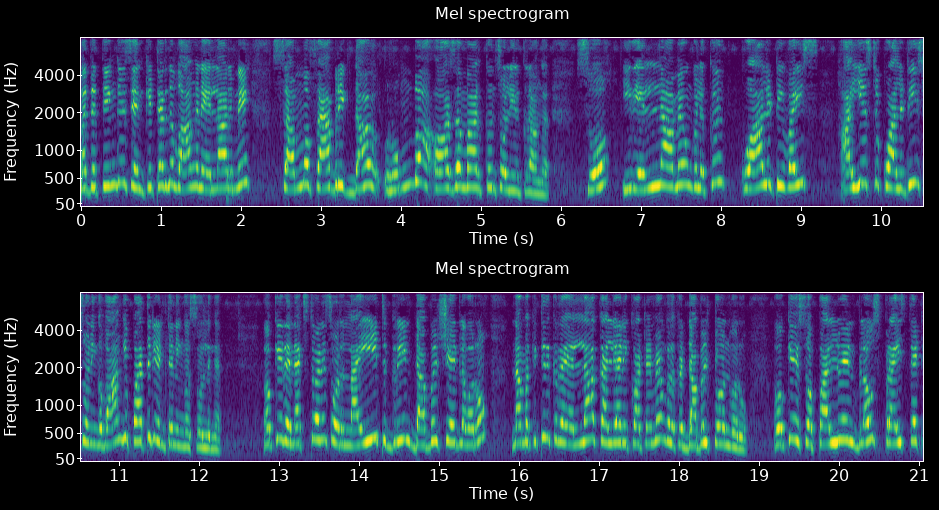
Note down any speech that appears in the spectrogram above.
பட் த திங் இஸ் என்கிட்ட இருந்து வாங்கின எல்லாருமே செம்ம ஃபேப்ரிக் தான் ரொம்ப ஆசமா இருக்குன்னு சொல்லியிருக்கிறாங்க. ஸோ இது எல்லாமே உங்களுக்கு quality wise highest quality so நீங்க வாங்கி பார்த்துட்டு என்கிட்ட நீங்க சொல்லுங்க. ஓகே இது நெக்ஸ்ட் ஒன் இஸ் ஒரு லைட் கிரீன் டபுள் ஷேட்ல வரும். நம்ம கிட்ட இருக்கிற எல்லா கல்யாணி காட்டனுமே உங்களுக்கு டபுள் டோன் வரும். Okay so pallu and blouse price that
